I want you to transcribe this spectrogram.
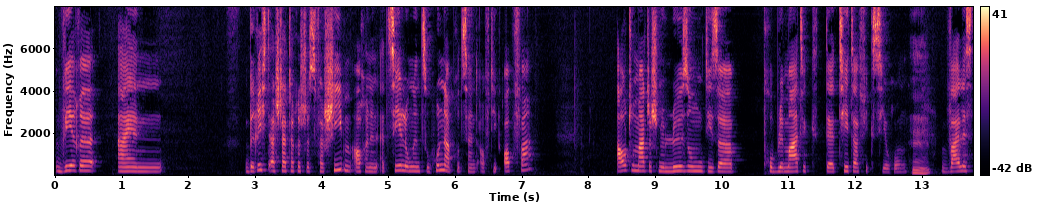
wäre ein berichterstatterisches Verschieben auch in den Erzählungen zu 100 Prozent auf die Opfer automatisch eine Lösung dieser Problematik der Täterfixierung, mhm. weil es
